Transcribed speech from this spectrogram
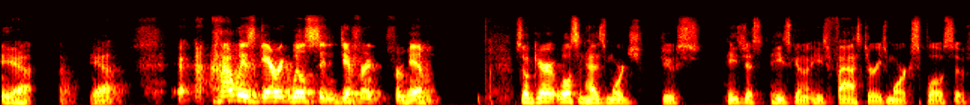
Yeah. Yeah. Uh, how is Garrett Wilson different from him? So Garrett Wilson has more juice. He's just he's gonna he's faster. He's more explosive.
